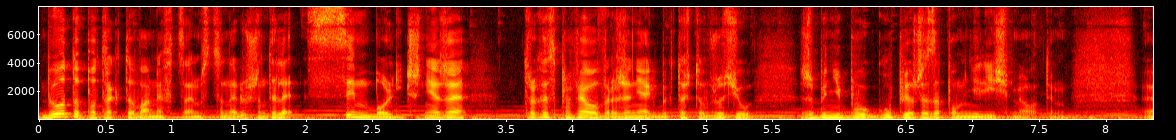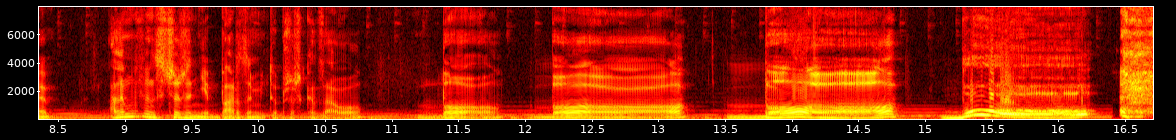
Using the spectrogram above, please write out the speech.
było to potraktowane w całym scenariuszu na tyle symbolicznie, że trochę sprawiało wrażenie, jakby ktoś to wrzucił, żeby nie było głupio, że zapomnieliśmy o tym. E, ale mówiąc szczerze, nie bardzo mi to przeszkadzało, bo, bo, bo, bo...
